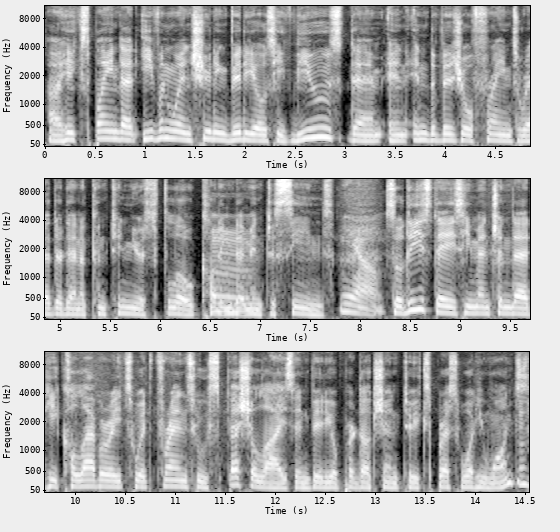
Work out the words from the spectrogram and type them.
uh, he explained that even when shooting videos, he views them in individual frames rather than a continuous flow, cutting them into scenes. Yeah. So, these days, he mentioned that he collaborates with friends who specialize in video production to express what he wants.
